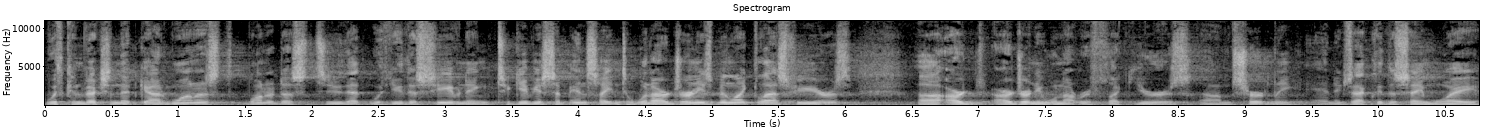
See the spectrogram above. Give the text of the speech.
with conviction that God wanted us, wanted us to do that with you this evening to give you some insight into what our journey's been like the last few years. Uh, our, our journey will not reflect yours, um, certainly in exactly the same way.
